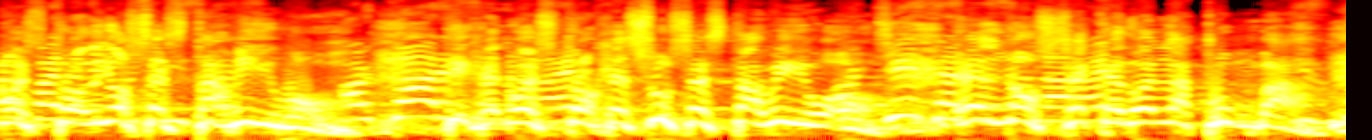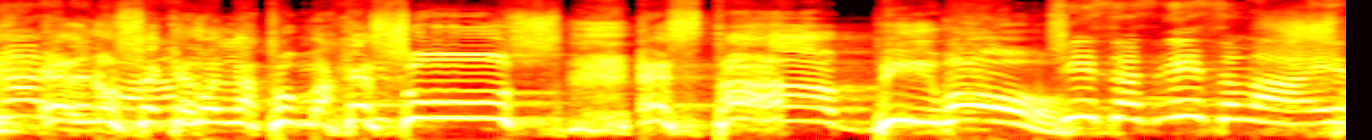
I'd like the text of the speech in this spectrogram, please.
Nuestro Dios está vivo. Dije, nuestro Jesús está vivo. Él no se quedó en la tumba. Él no se quedó en la tumba. Jesús está vivo. Jesus is alive.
